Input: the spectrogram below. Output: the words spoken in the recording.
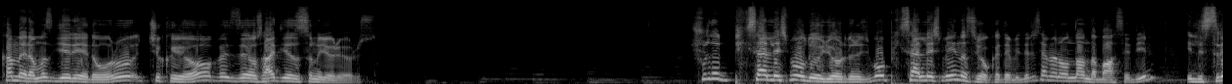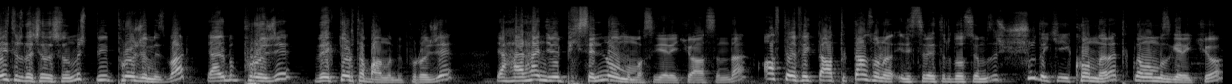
Kameramız geriye doğru çıkıyor ve Zeosite yazısını görüyoruz. Şurada bir pikselleşme oluyor gördüğünüz gibi. O pikselleşmeyi nasıl yok edebiliriz? Hemen ondan da bahsedeyim. Illustrator'da çalışılmış bir projemiz var. Yani bu proje vektör tabanlı bir proje. Ya herhangi bir pikselin olmaması gerekiyor aslında. After Effects'te attıktan sonra Illustrator dosyamızı şuradaki ikonlara tıklamamız gerekiyor.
